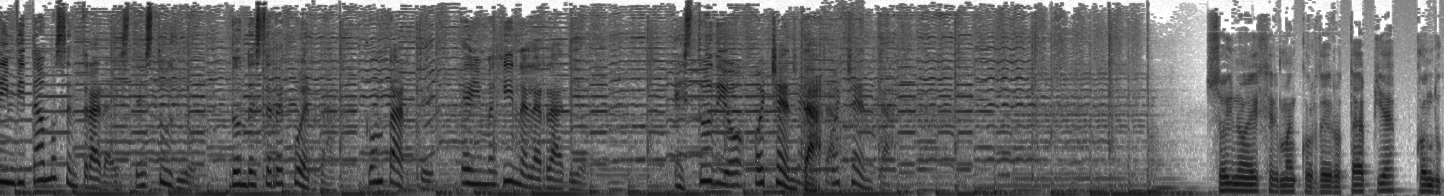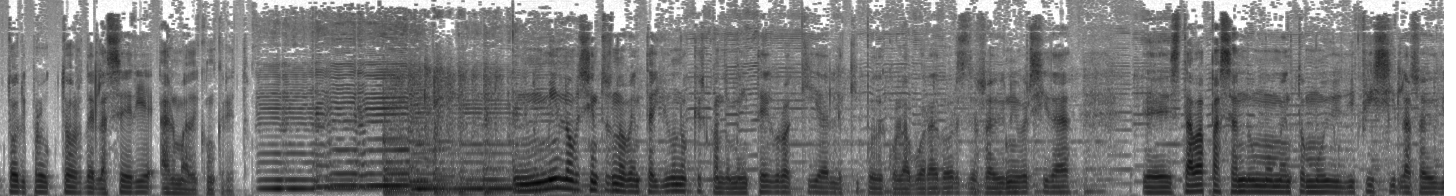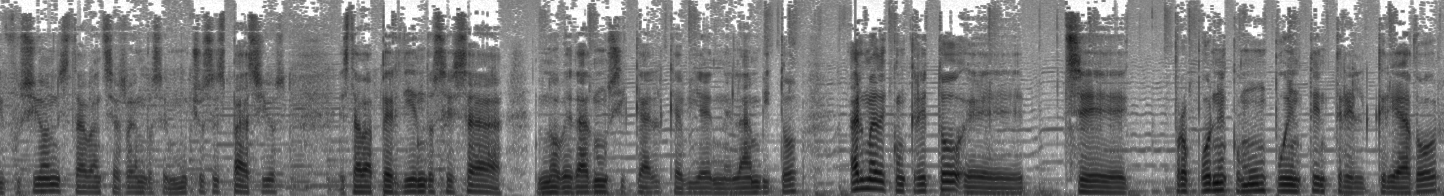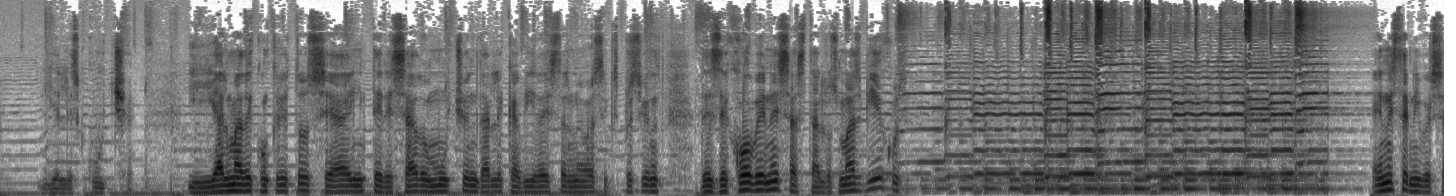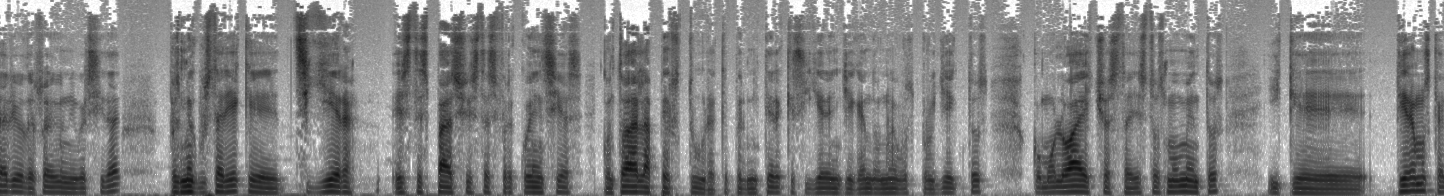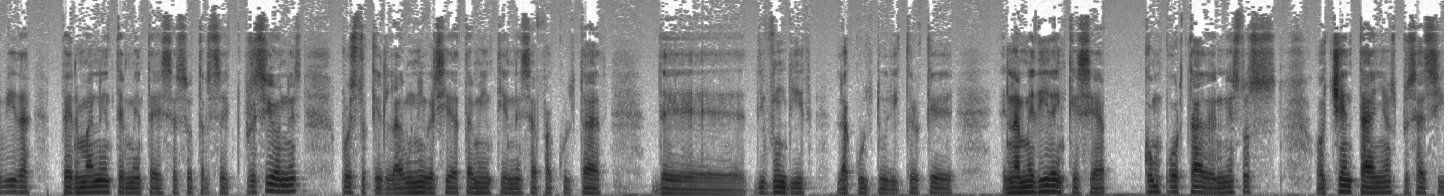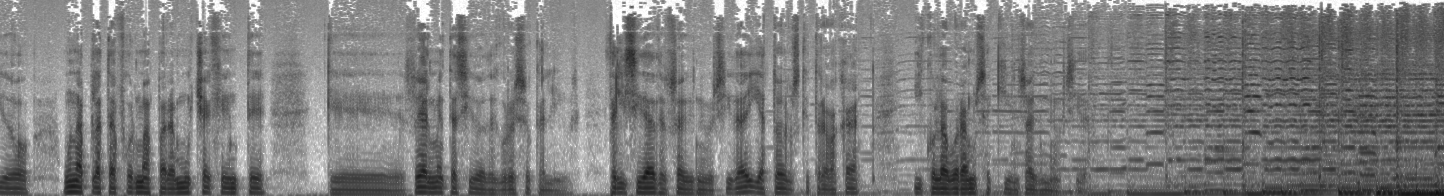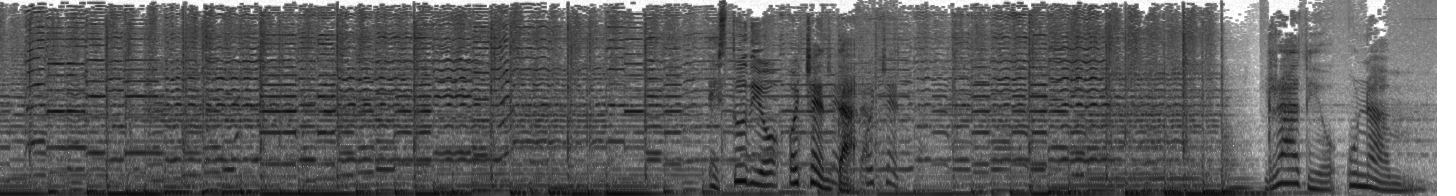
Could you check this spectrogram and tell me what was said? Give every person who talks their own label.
Speaker 1: Te invitamos a entrar a este estudio donde se recuerda, comparte e imagina la radio. Estudio 80. 80.
Speaker 2: Soy Noé Germán Cordero Tapia, conductor y productor de la serie Alma de Concreto. En 1991, que es cuando me integro aquí al equipo de colaboradores de Radio Universidad, eh, estaba pasando un momento muy difícil, la radiodifusión estaban cerrándose muchos espacios, estaba perdiéndose esa novedad musical que había en el ámbito. Alma de Concreto eh, se propone como un puente entre el creador y el escucha y Alma de Concreto se ha interesado mucho en darle cabida a estas nuevas expresiones, desde jóvenes hasta los más viejos. En este aniversario de Radio Universidad, pues me gustaría que siguiera este espacio, estas frecuencias, con toda la apertura, que permitiera que siguieran llegando nuevos proyectos, como lo ha hecho hasta estos momentos, y que diéramos cabida permanentemente a esas otras expresiones, puesto que la universidad también tiene esa facultad de difundir la cultura. Y creo que en la medida en que se ha comportado en estos 80 años, pues ha sido una plataforma para mucha gente que realmente ha sido de grueso calibre. Felicidades a Radio Universidad y a todos los que trabajan y colaboramos aquí en Radio Universidad.
Speaker 1: Estudio 80. Radio UNAM.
